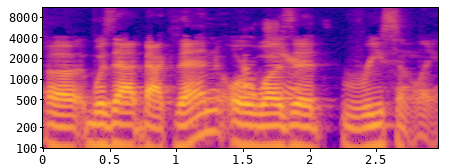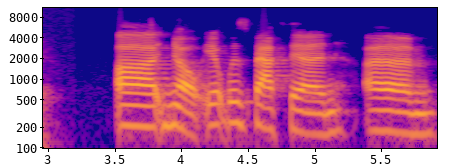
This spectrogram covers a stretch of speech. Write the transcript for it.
Uh, was that back then or oh, was sure. it recently? Uh, no, it was back then. Um,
